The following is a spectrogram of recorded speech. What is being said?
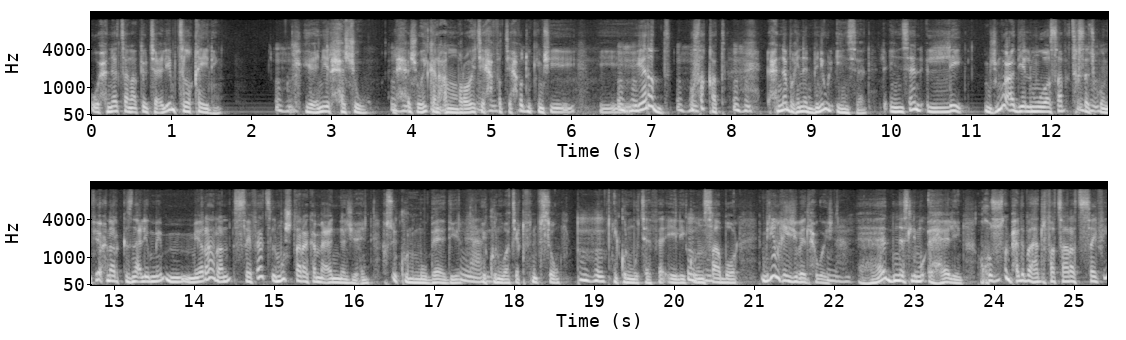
وحنا تنعطيو تعليم تلقيني. يعني الحشو. الحشوي كنعمروه تيحفظ تيحفظ وكيمشي يرد. وفقط. حنا بغينا نبنيو الإنسان. الإنسان اللي مجموعة ديال المواصفات خصها تكون فيه. وحنا ركزنا عليهم مرارا. الصفات المشتركة مع الناجحين. خصو يكون مبادر نعم. يكون واثق في نفسه يكون متفائل يكون صبور. منين غيجيب هاد الحوايج؟ نعم. هاد الناس اللي مؤهلين. وخصوصا بحال دابا هاد الفترات الصيفية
